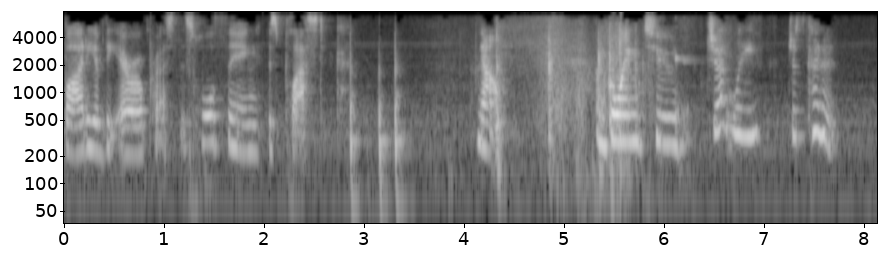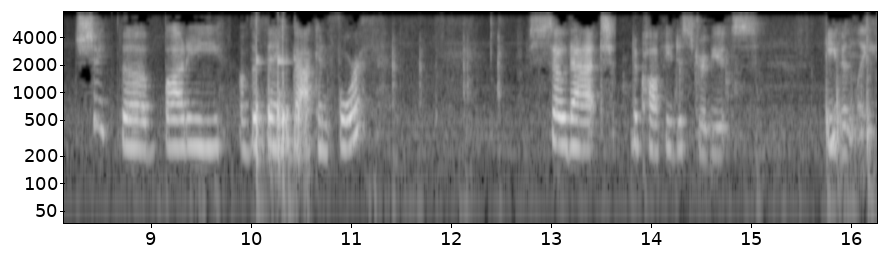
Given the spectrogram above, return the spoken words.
body of the AeroPress. This whole thing is plastic. Now, I'm going to gently just kind of shake the body of the thing back and forth so that the coffee distributes evenly.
